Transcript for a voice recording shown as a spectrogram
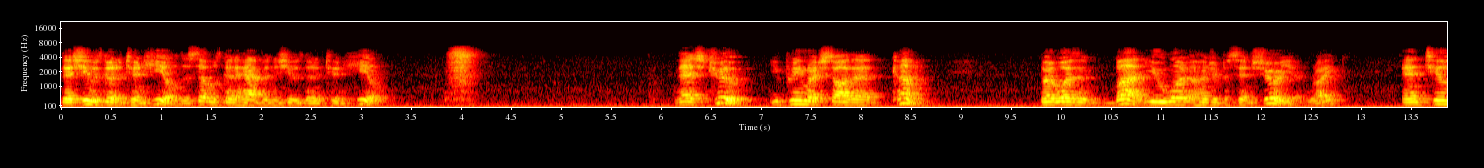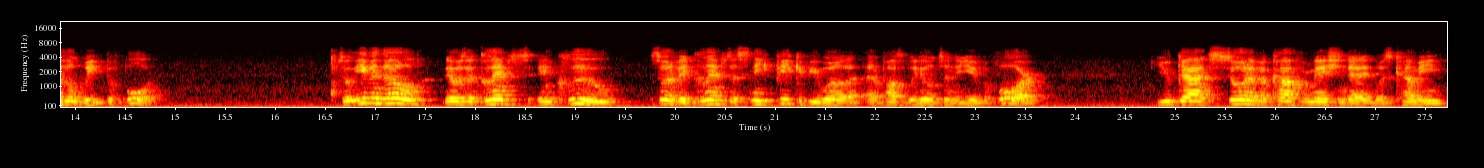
that she was going to turn heel, that something was going to happen and she was going to turn heel. That's true. You pretty much saw that coming. But it wasn't but you weren't 100% sure yet, right? Until the week before. So even though there was a glimpse and clue, sort of a glimpse, a sneak peek, if you will, at a possible heel turn the year before, you got sort of a confirmation that it was coming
